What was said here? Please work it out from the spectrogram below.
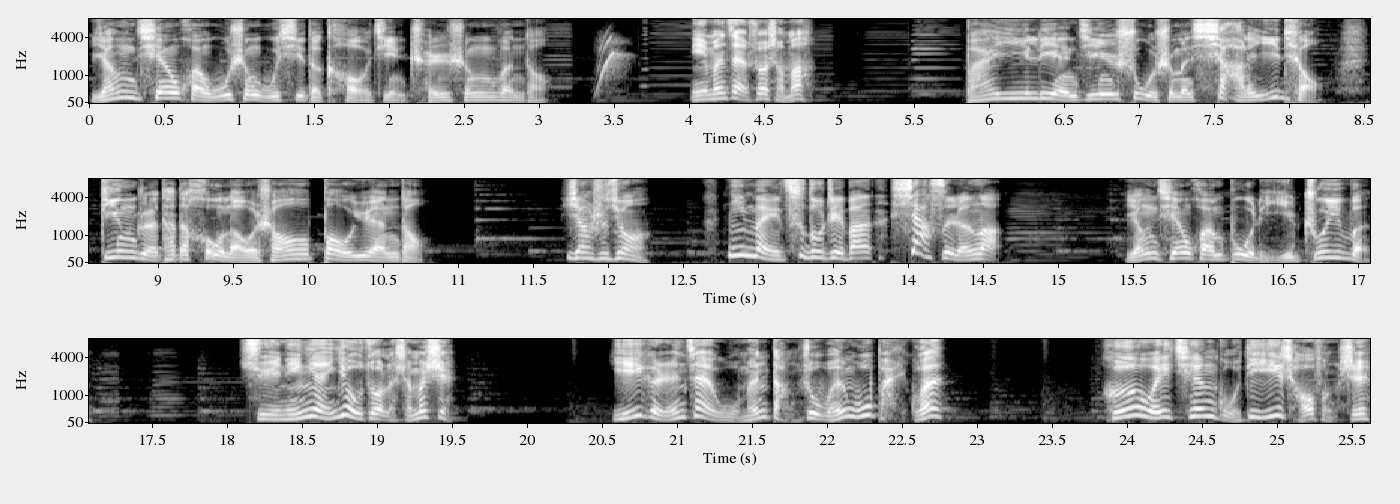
杨千焕无声无息的靠近，沉声问道：“你们在说什么？”白衣炼金术士们吓了一跳，盯着他的后脑勺，抱怨道：“杨师兄，你每次都这般，吓死人了！”杨千焕不理，追问。许宁燕又做了什么事？一个人在午门挡住文武百官，何为千古第一嘲讽诗？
